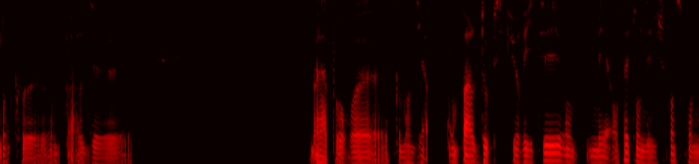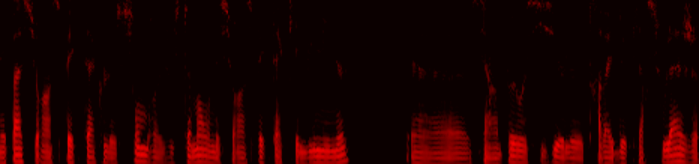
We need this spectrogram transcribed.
Donc euh, on parle de voilà pour euh, comment dire on parle d'obscurité mais en fait on est je pense qu'on n'est pas sur un spectacle sombre justement on est sur un spectacle qui est lumineux. Euh, c'est un peu aussi le travail de Pierre Soulages.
